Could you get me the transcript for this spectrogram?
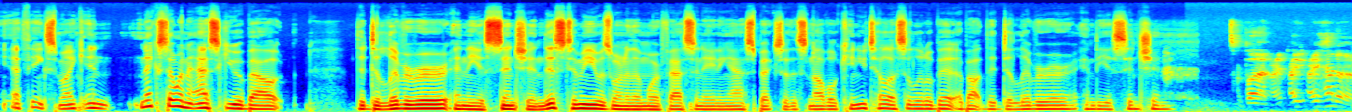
Yeah, thanks, Mike. And next, I want to ask you about the deliverer and the ascension. This, to me, was one of the more fascinating aspects of this novel. Can you tell us a little bit about the deliverer and the ascension? But I, I had a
